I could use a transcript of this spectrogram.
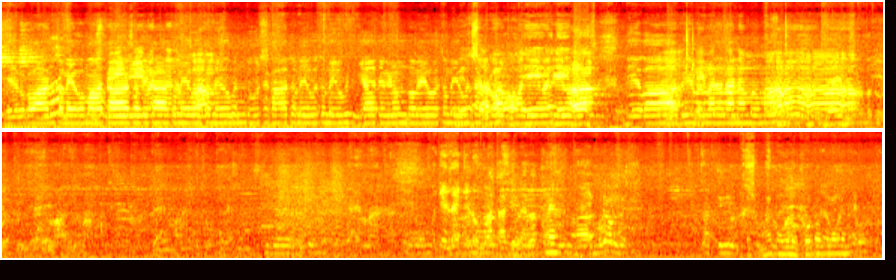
હે ભગવાન તમેવ માતા સવિતા તમેવ તમેવ બંધુ સખા તમેવ તમેવ વિદ્યા દેવમ તમેવ તમેવ સર્વમ દેવ દેવ દેવાભિવંદનમ મહા જય ભગવતી જય માતા જય માતા માતાજીના રત્ને ફોટો પેલા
